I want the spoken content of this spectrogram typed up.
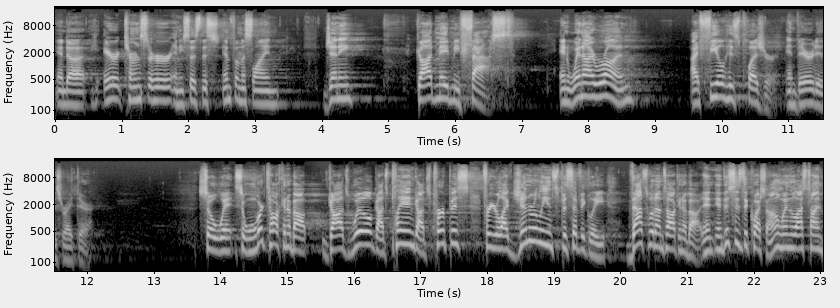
and uh, Eric turns to her and he says this infamous line Jenny, God made me fast. And when I run, I feel his pleasure. And there it is right there. So when, so when we're talking about God's will, God's plan, God's purpose for your life, generally and specifically, that's what I'm talking about. And, and this is the question. I don't know when the last time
